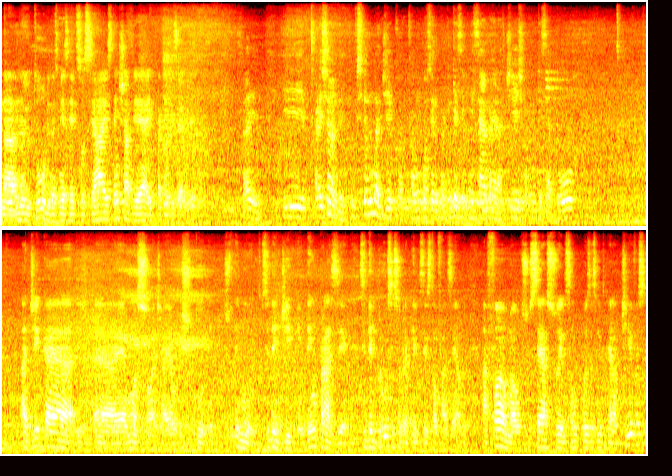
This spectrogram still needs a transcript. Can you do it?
na, no YouTube, nas minhas redes sociais, tem Xavier aí para quem quiser ver. Isso aí. E, Alexandre, você tem alguma dica, algum conselho para quem quer se iniciar na carreira artística, para quem quer ser ator? A dica é, é, é uma só, o estudo. Estudem muito, se dediquem, tenham prazer, se debrucem sobre aquilo que vocês estão fazendo. A fama, o sucesso, eles são coisas muito relativas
